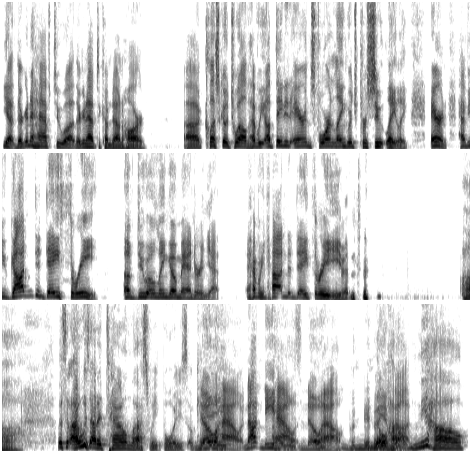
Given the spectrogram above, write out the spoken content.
yeah, they're gonna have to uh, they're gonna have to come down hard. Uh, Klesko 12, have we updated Aaron's foreign language pursuit lately? Aaron, have you gotten to day three of Duolingo Mandarin yet? Have we gotten to day three even? Ah. listen, I was out of town last week, boys. Okay. No how. Not ni how. No how. No how. Ni hao.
